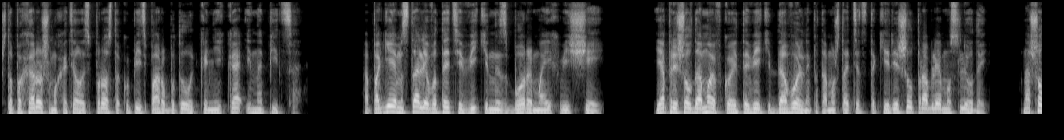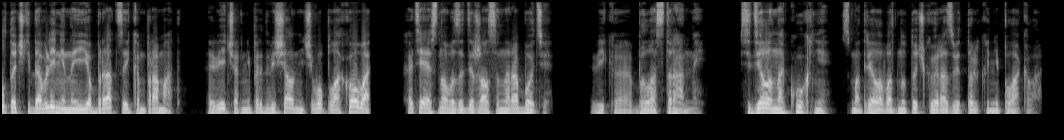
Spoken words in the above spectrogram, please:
что по-хорошему хотелось просто купить пару бутылок коньяка и напиться. Апогеем стали вот эти Викины сборы моих вещей. Я пришел домой в кои-то веки довольный, потому что отец таки решил проблему с Людой. Нашел точки давления на ее братца и компромат. Вечер не предвещал ничего плохого, хотя я снова задержался на работе. Вика была странной. Сидела на кухне, смотрела в одну точку и разве только не плакала.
